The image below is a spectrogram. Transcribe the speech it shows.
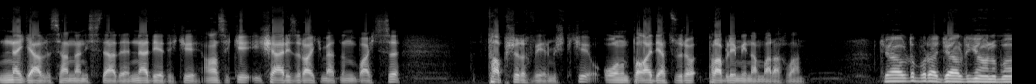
nə gəldi səndən istədi? Nə dedi ki, hansı ki şəhər icra hakimiyyətinin başçısı tapşırıq vermişdi ki, onun aidiyyəti üzrə problemi ilə maraqlan. Gəldi bura, gəldi yanıma.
